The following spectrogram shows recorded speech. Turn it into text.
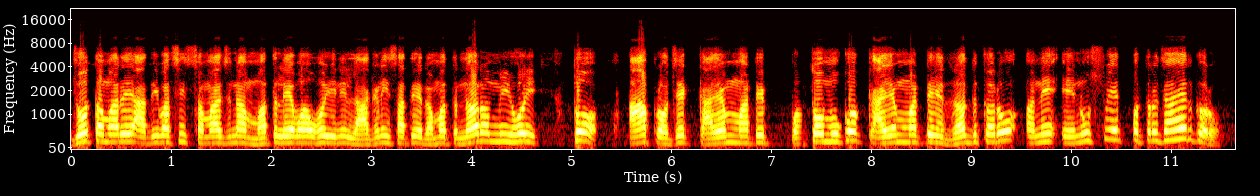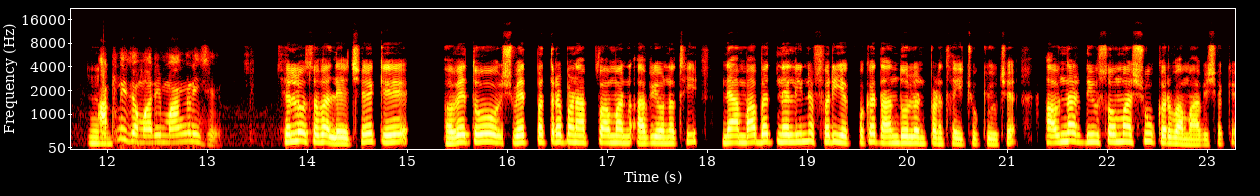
જો તમારે આદિવાસી સમાજના મત લેવા હોય એની લાગણી સાથે રમત ન રમવી હોય તો આ પ્રોજેક્ટ કાયમ માટે પત્તો મૂકો કાયમ માટે રદ કરો અને એનું શ્વેત પત્ર જાહેર કરો. આટલી જ અમારી માંગણી છે. છેલ્લો સવાલ એ છે કે હવે તો શ્વેત પત્ર પણ આપવામાં આવ્યો નથી ને આ બાબતને લઈને ફરી એક વખત આંદોલન પણ થઈ ચૂક્યું છે. આવનાર દિવસોમાં શું કરવામાં આવી શકે?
